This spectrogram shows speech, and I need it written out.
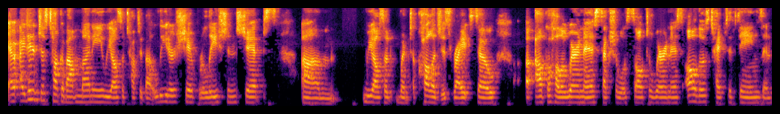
I didn't just talk about money. We also talked about leadership, relationships. Um, we also went to colleges, right? So, uh, alcohol awareness, sexual assault awareness, all those types of things. And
